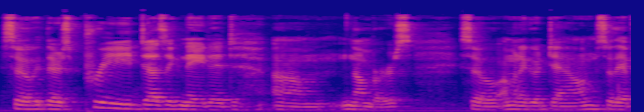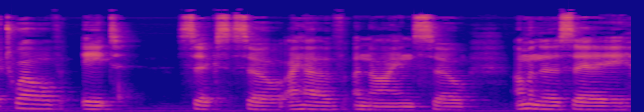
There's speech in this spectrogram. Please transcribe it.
So there's pre-designated um, numbers. So I'm gonna go down. So they have 12, eight, six. So I have a nine. So I'm gonna say,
